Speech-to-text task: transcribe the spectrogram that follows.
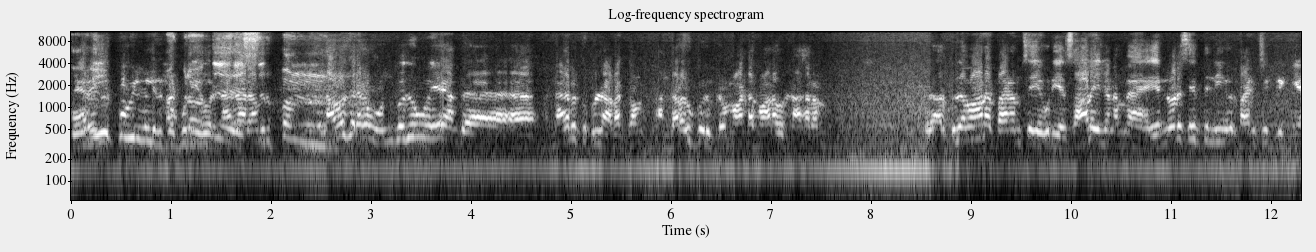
நிறைய கோவில் கோவில்கள் இருக்கக்கூடிய ஒரு நகரம். சிற்பம் நவகிரகம் ஒன்பதுமே அந்த நகரத்துக்குள்ள அடக்கம். அந்த அளவுக்கு ஒரு பிரம்மாண்டமான ஒரு நகரம். ஒரு அற்புதமான பயணம் செய்யக்கூடிய சாலையில நம்ம என்னோட சேர்த்து நீங்களும் பயணிச்சுட்டு இருக்கீங்க.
